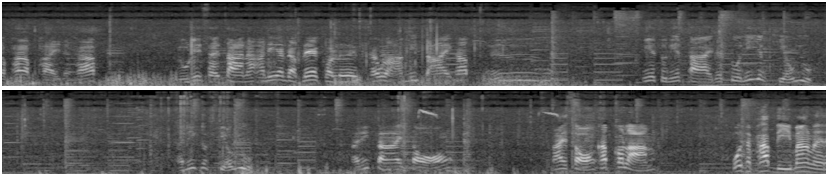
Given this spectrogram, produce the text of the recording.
สภาพไผ่นะครับ ดูด้วยสายตานะ อันนี้อันดับแรกก่อนเลยข้าวหลามนี่ตายครับหนึ่งเนี่ยตัวนี้ตายแต่ตัวนี้ยังเขียวอยู่ อันนี้ก็เขียวอยู่ อันนี้ตายสองตายสองครับข้าวหลามโอ้สภาพดีมากเลย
